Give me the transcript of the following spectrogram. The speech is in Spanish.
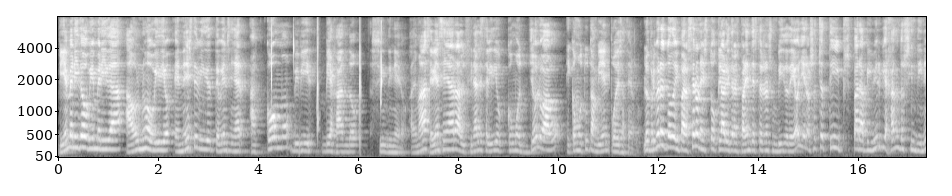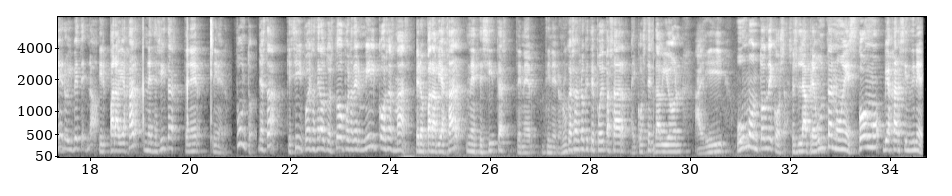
Bienvenido bienvenida a un nuevo vídeo. En este vídeo te voy a enseñar a cómo vivir viajando sin dinero. Además, te voy a enseñar al final de este vídeo cómo yo lo hago y cómo tú también puedes hacerlo. Lo primero de todo, y para ser honesto, claro y transparente, esto no es un vídeo de, oye, los 8 tips para vivir viajando sin dinero y vete... No, para viajar necesitas tener dinero. Punto. Ya está. Que sí, puedes hacer autostop, puedes hacer mil cosas más. Pero para viajar necesitas tener dinero. Nunca sabes lo que te puede pasar. Hay costes de avión, hay un montón de cosas. Entonces la pregunta no es cómo viajar sin dinero.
